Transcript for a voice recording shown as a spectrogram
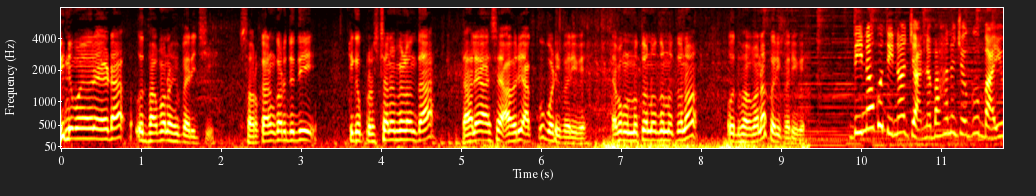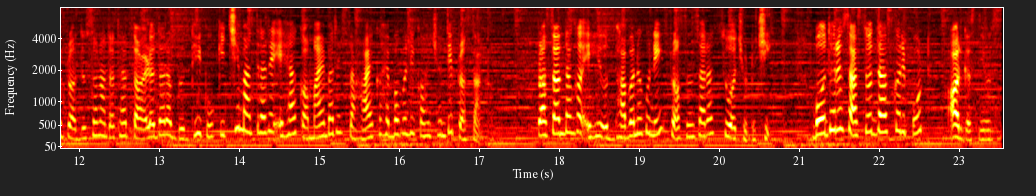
ବିନିମୟରେ ଏଇଟା ଉଦ୍ଭାବନ ହୋଇପାରିଛି ସରକାରଙ୍କର ଯଦି ଟିକେ ପ୍ରୋତ୍ସାହନ ମିଳନ୍ତା ତାହେଲେ ସେ ଆହୁରି ଆଗକୁ ବଢ଼ିପାରିବେ ଏବଂ ନୂତନ ନୂତନ ଉଦ୍ଭାବନ କରିପାରିବେ ଦିନକୁ ଦିନ ଯାନବାହନ ଯୋଗୁଁ ବାୟୁ ପ୍ରଦୂଷଣ ତଥା ତୈଳ ଦର ବୃଦ୍ଧିକୁ କିଛି ମାତ୍ରାରେ ଏହା କମାଇବାରେ ସହାୟକ ହେବ ବୋଲି କହିଛନ୍ତି ପ୍ରଶାନ୍ତ ପ୍ରଶାନ୍ତଙ୍କ ଏହି ଉଦ୍ଭାବନକୁ ନେଇ ପ୍ରଶଂସାର ସୁଅ ଛୁଟୁଛି ବୌଦ୍ଧରୁ ଶାଶ୍ୱତ ଦାସଙ୍କ ରିପୋର୍ଟ ଅର୍ଗସ୍ ନ୍ୟୁଜ୍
